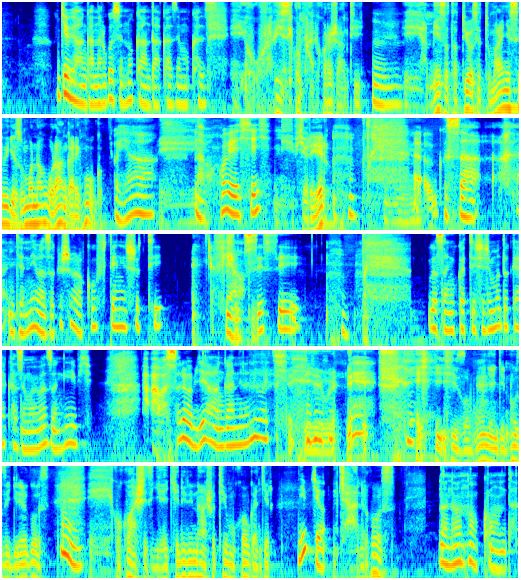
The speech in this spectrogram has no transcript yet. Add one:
Ujye wihangana rwose ntukandakaze mu kazi. Eh, urabizi ko ntabikora jantiye Mm. Eh, amezi atatu yose tumaranye se wigeze umbonaho uburangare nk'ubwo? Oya Eh, naba nkubeshyeye ni byo rero. Ah, gusa njya nibaza ko ushobora kuba ufite nk'inshuti. Fiyanse se ugasanga ukatishije imodoka y'akazi mu bibazo nk'ibyo. Abasore babyihanganira ni bake. Izo mpungenge ntuzigire rwose. Mm, Eh, kuko hashize igihe kinini nta nshuti y'umukobwa ngira. Nibyo? Cyane rwose. Noneho ntukunda.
